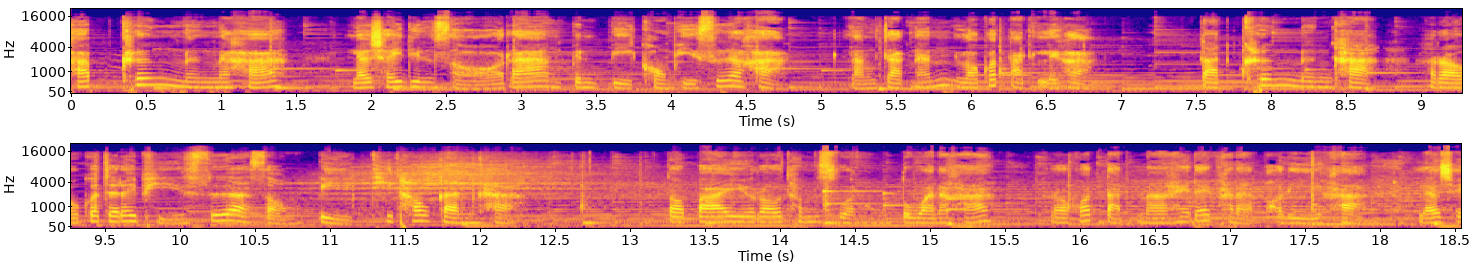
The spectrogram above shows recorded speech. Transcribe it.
พับครึ่งหนึ่งนะคะ แล้วใช้ดินสอร่างเป็นปีกของผีเสื้อค่ะ หลังจากนั้นเราก็ตัดเลยค่ะ ตัดครึ่งหนึ่งค่ะ เราก็จะได้ผีเสื้อสองปีกที่เท่ากันค่ะ ต่อไปเราทำส่วนของตัวนะคะ เราก็ตัดมาให้ได้ขนาดพอดีค่ะ แล้วใช้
